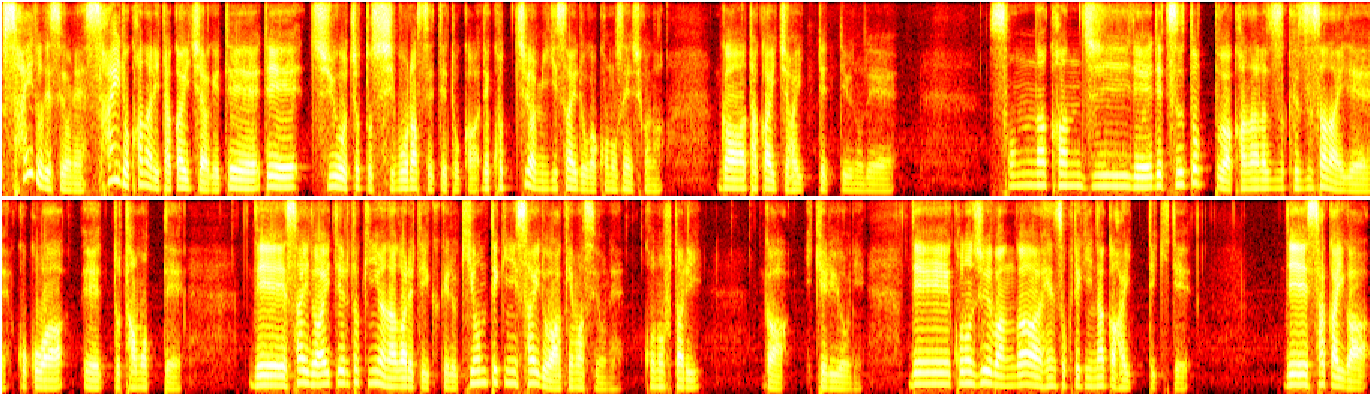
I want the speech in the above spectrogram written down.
サイドですよね。サイドかなり高い位置上げて、で、中央ちょっと絞らせてとか、で、こっちは右サイドがこの選手かな。が高い位置入ってっていうので、そんな感じで、で、ツートップは必ず崩さないで、ここは、えー、っと、保って、で、サイド空いてる時には流れていくけど、基本的にサイドは開けますよね。この二人がいけるように。で、この10番が変則的に中入ってきて、で、酒井が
